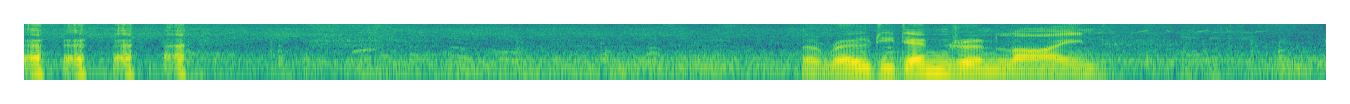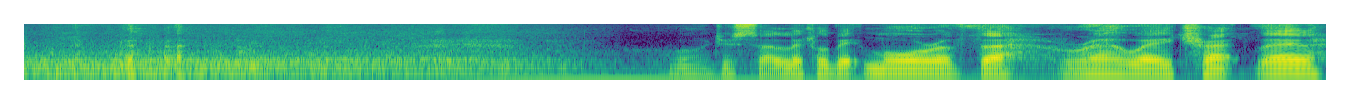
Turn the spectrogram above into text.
the rhododendron line. well, just a little bit more of the railway track there.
